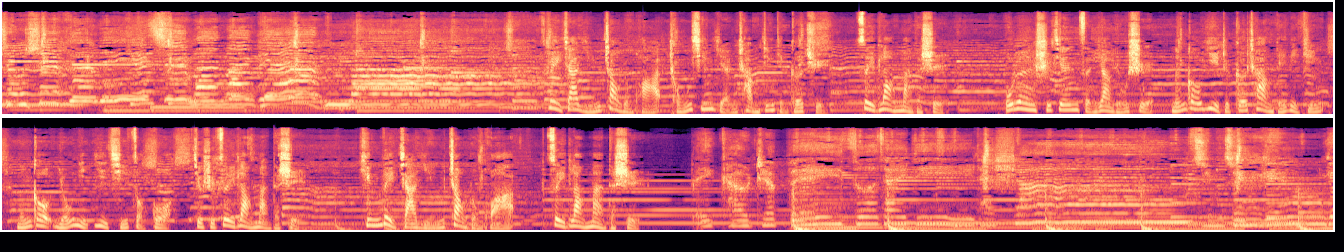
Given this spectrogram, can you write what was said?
就是和你一起慢慢变老。魏佳莹、赵咏华重新演唱经典歌曲《最浪漫的事》，无论时间怎样流逝，能够一直歌唱给你听，能够有你一起走过，就是最浪漫的事。听魏佳莹、赵咏华《最浪漫的事》。背靠着背坐在地毯上，静静音乐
